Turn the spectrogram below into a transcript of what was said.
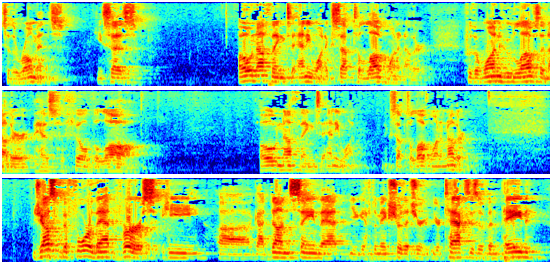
to the Romans. He says, "Owe nothing to anyone except to love one another, for the one who loves another has fulfilled the law." Owe nothing to anyone except to love one another. Just before that verse, he uh, got done saying that you have to make sure that your, your taxes have been paid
